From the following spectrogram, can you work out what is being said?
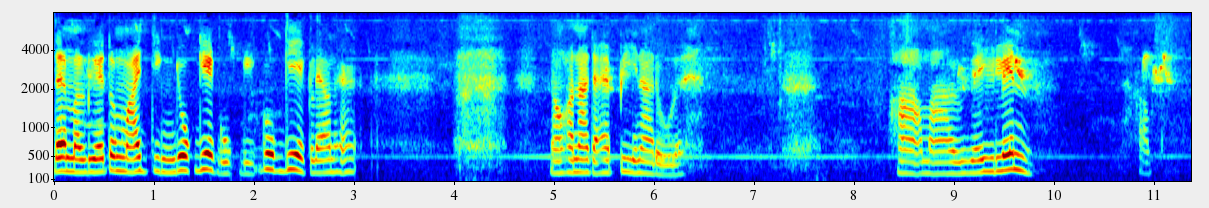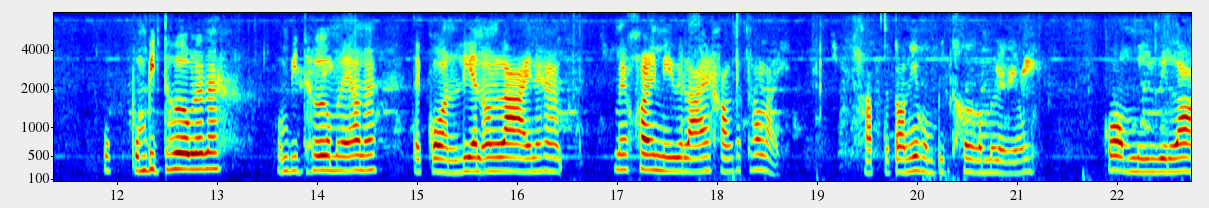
ได้มาเลื้อยต้นไม้จริงโยกเยกกุกกิกโยกเยกแล้วนะฮะน้องเขาน่าจะแฮปปี้น่าดูเลยพามาเลื้อยเล่นครับผมปิดเทอมแล้วนะ ผมปิดเทอมแล้วนะ แต่ก่อนเรียนออนไลน์นะครับ ไม่ค่อยมีเวลาให้เขาสักเท่าไหร่ ครับ แต่ตอนนี้ผมปิดเทอมแล้ว ก็มีเวลา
